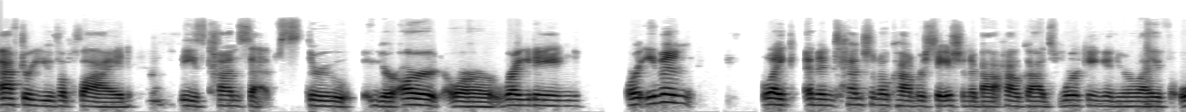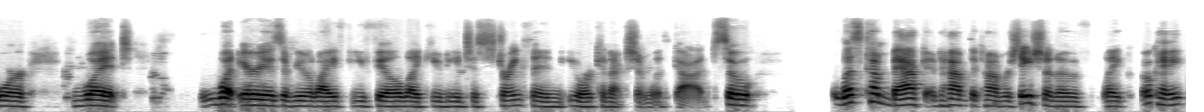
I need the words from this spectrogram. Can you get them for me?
after you've applied these concepts through your art or writing or even like an intentional conversation about how God's working in your life or what what areas of your life you feel like you need to strengthen your connection with God. So let's come back and have the conversation of like okay,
